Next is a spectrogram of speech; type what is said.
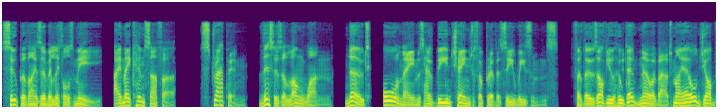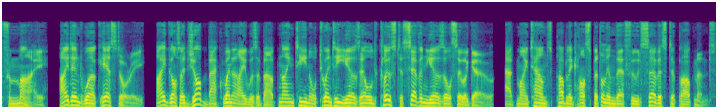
Supervisor belittles me. I make him suffer. Strap in. This is a long one. Note, all names have been changed for privacy reasons. For those of you who don't know about my old job from my I don't work here story, I got a job back when I was about 19 or 20 years old close to 7 years or so ago, at my town's public hospital in their food service department.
